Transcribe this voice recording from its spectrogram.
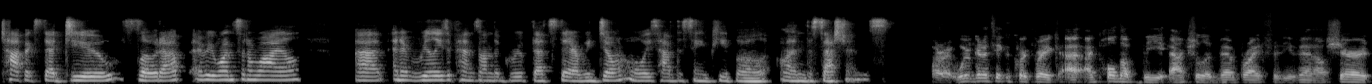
topics that do float up every once in a while. Uh, and it really depends on the group that's there. We don't always have the same people on the sessions. All right, we're going to take a quick break. I, I pulled up the actual Eventbrite for the event. I'll share it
